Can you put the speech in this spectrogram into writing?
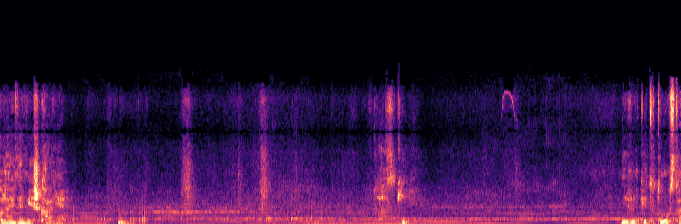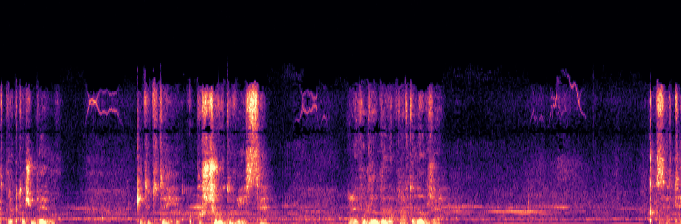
Kolejne mieszkanie. Laski. Nie wiem, kiedy tu ostatnio ktoś był. Kiedy tutaj opuszczono to miejsce. Ale wygląda naprawdę dobrze. Kasety.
